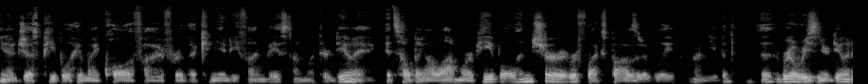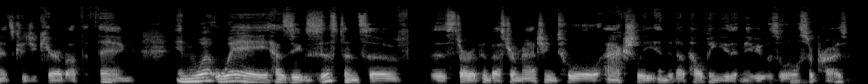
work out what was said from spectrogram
you know just people who might qualify for the community fund based on what they're doing it's helping a lot more people. And sure it reflects positively on you but the, real reason you're doing it is because you care about the thing. In what way has the existence of the startup investor matching tool actually ended up helping you that maybe was a little surprising?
